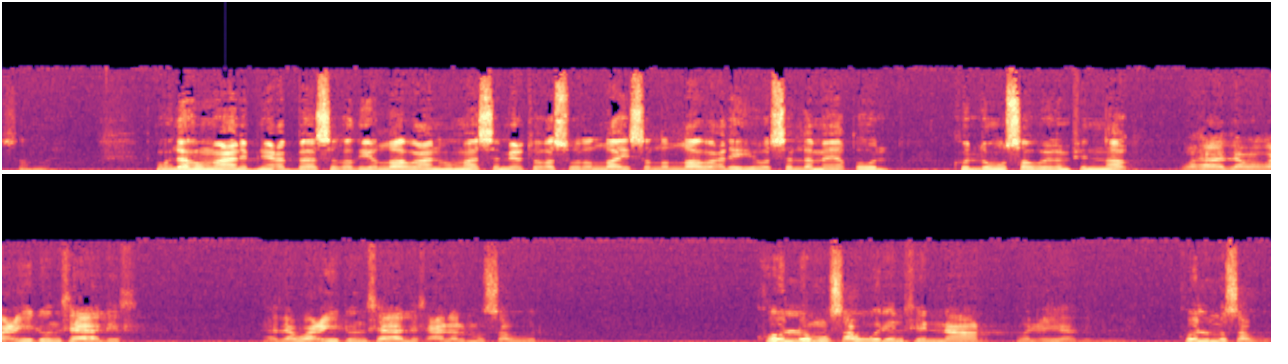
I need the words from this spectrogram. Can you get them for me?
صلى الله ولهما عن ابن عباس رضي الله عنهما سمعت رسول الله صلى الله عليه وسلم يقول كل مصور في النار. وهذا وعيد ثالث. هذا وعيد ثالث على المصور. كل مصور في النار والعياذ بالله. كل مصور.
